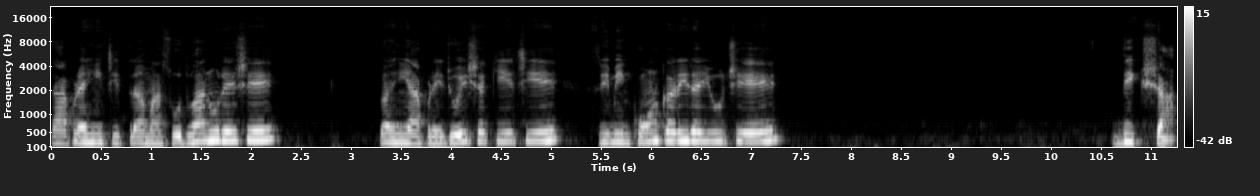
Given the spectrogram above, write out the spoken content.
તો આપણે અહીં ચિત્રમાં શોધવાનું રહેશે. તો અહીં આપણે જોઈ શકીએ છીએ સ્વિમિંગ કોણ કરી રહ્યું છે? દીક્ષા.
